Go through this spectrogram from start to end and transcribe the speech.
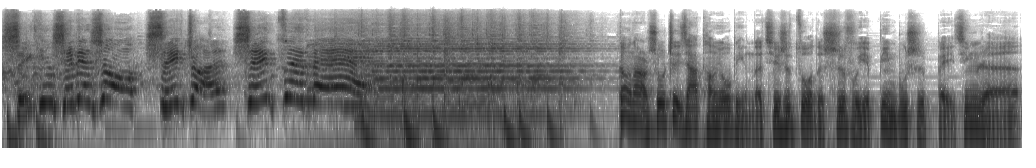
谁听谁变瘦，谁转谁最美。刚那儿说这家糖油饼呢，其实做的师傅也并不是北京人，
